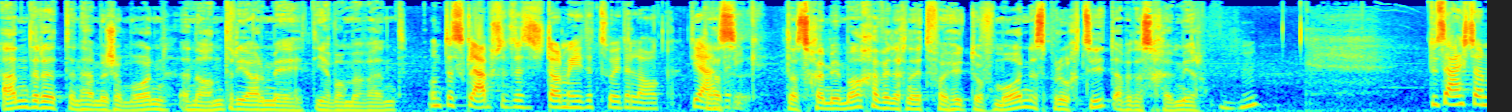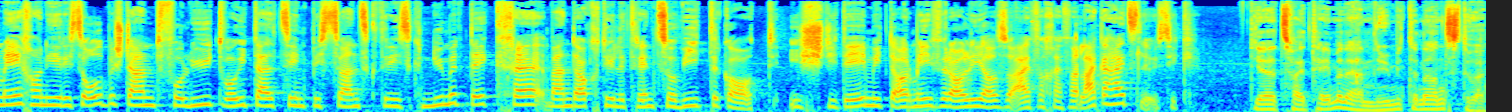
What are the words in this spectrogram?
ändert, dann haben wir schon morgen eine andere Armee, die, die wir wollen. Und das glaubst du, das ist die Armee dazu in der Lage, die das, Änderung? Das können wir machen, vielleicht nicht von heute auf morgen, es braucht Zeit, aber das können wir. Mhm. Du sagst, die Armee kann ihre Sollbestände von Leuten, die eingeteilt sind, bis 2030 nicht mehr decken, wenn der aktuelle Trend so weitergeht. Ist die Idee mit der Armee für alle also einfach eine Verlegenheitslösung? Die zwei Themen haben nichts miteinander zu tun.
